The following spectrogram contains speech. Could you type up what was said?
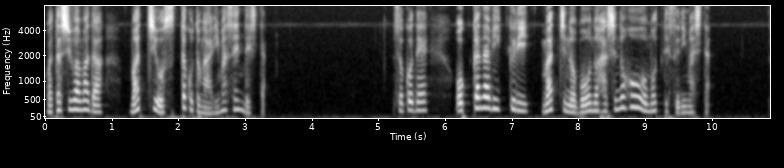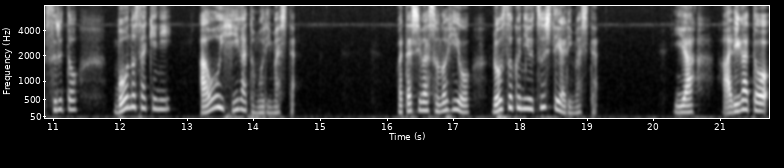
私はまだマッチを吸ったことがありませんでした。そこでおっかなびっくりマッチの棒の端の方を持ってすりました。すると棒の先に青い火が灯りました。私はその火をろうそくに移してやりました。いや、ありがとう。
